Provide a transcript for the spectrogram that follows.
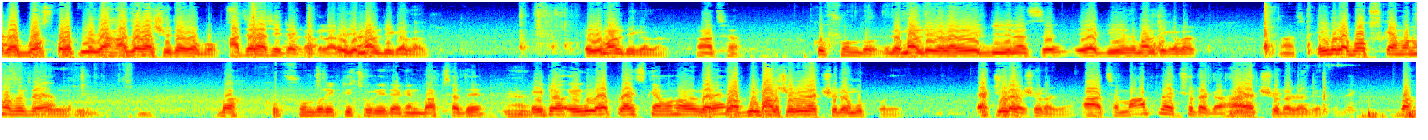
এটা বক্স পরে আপনাকে হাজার আশি টাকা বক্স হাজার আশি টাকা। এই যে মাল্টি কালার এই যে মাল্টি কালার আচ্ছা খুব সুন্দর। এটা মাল্টি কালার এক ডিজাইন আছে এই এক ডিজাইন মাল্টি কালার আচ্ছা এগুলো বক্স কেমন হবে ভাই বাহ খুব সুন্দর একটি চুড়ি দেখেন বাচ্চাদের। হ্যাঁ। এটা এগুলো প্রাইস কেমন হবে আপনি বারোশো টাকা একশো টাকা মুখ পরে একশো একশো টাকা। আচ্ছা মাত্র একশো টাকা হ্যাঁ? একশো টাকা বাহ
